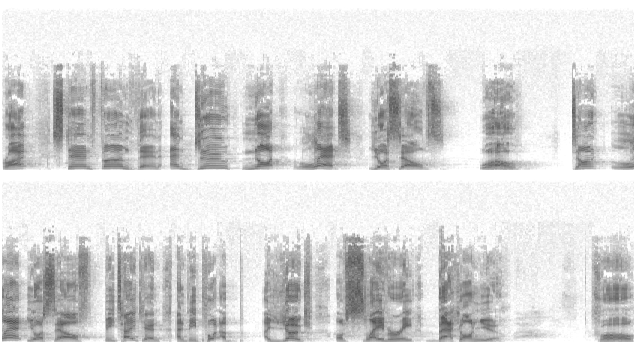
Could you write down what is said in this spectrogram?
right? Stand firm then and do not let yourselves, whoa, don't let yourself be taken and be put a, a yoke of slavery back on you. Whoa.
